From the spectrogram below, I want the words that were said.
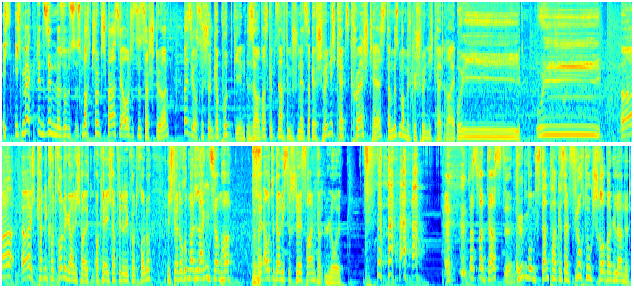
Ich, ich merke den Sinn. Also, es, es, macht schon Spaß, ihr Auto zu zerstören, weil sie auch so schön kaputt gehen. So, was gibt's nach dem Schnetzler? Geschwindigkeits-Crash-Test. Da müssen wir mit Geschwindigkeit rein. Ui. Ui. Oh, oh, ich kann die Kontrolle gar nicht halten. Okay, ich habe wieder die Kontrolle. Ich werde auch immer langsamer, wenn mein Auto gar nicht so schnell fahren kann. Lol. Was war das denn? Irgendwo im Stuntpark ist ein Fluchthubschrauber gelandet.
